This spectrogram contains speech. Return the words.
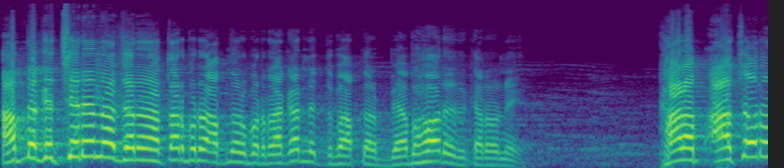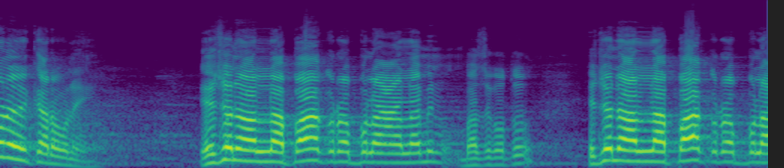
আপনাকে চেনে না, জানে না, তারপরে আপনার উপর রাগান্বিত হবে আপনার ব্যবহারের কারণে, খারাপ আচরণের কারণে। এজন্য আল্লাহ পাক রব্বুল আলামিন, বাজে কত? এজন্য আল্লাহ পাক রব্বুল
